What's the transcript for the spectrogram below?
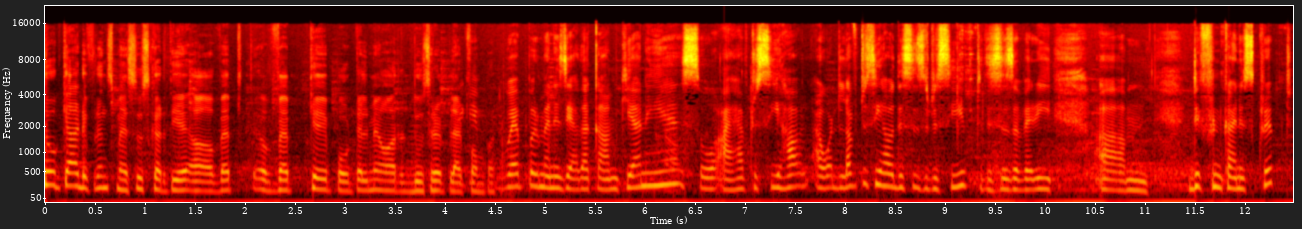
तो क्या डिफरेंस महसूस करती है वेब वेब के पोर्टल में और दूसरे प्लेटफॉर्म पर? वेब पर मैंने ज़्यादा काम किया नहीं है so I have to see how I would love to see how this is received this is a very different kind of script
